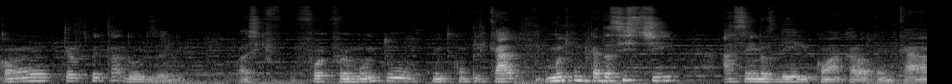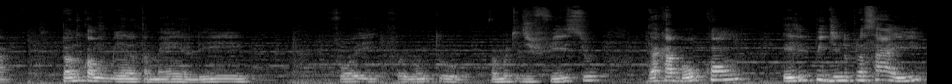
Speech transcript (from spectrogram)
como telespectadores ali. Acho que foi, foi muito, muito complicado. Muito complicado assistir as cenas dele com a Carol Conká, tanto com a Lumena também ali. Foi, foi, muito, foi muito difícil. E acabou com ele pedindo pra sair,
